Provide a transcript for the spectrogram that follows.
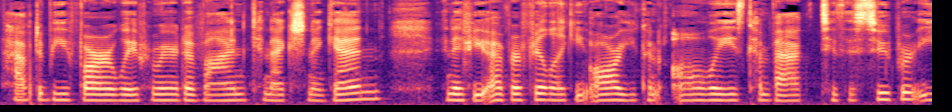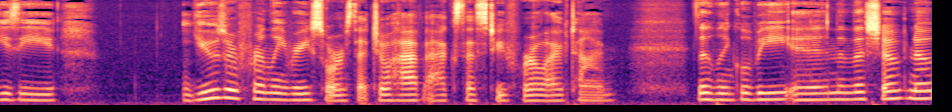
have to be far away from your divine connection again. And if you ever feel like you are, you can always come back to the super easy, user friendly resource that you'll have access to for a lifetime. The link will be in the show notes.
